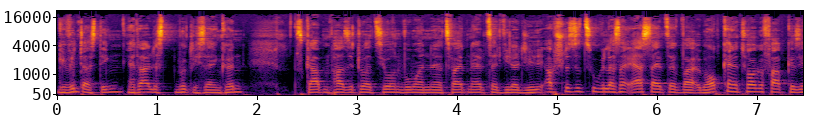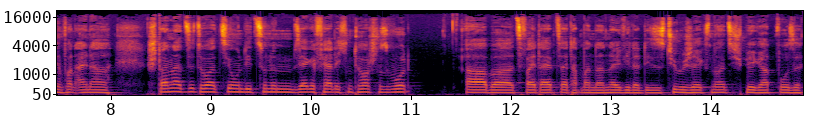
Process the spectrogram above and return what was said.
gewinnt das Ding. Hätte alles möglich sein können. Es gab ein paar Situationen, wo man in der zweiten Halbzeit wieder die Abschlüsse zugelassen hat. Erste Halbzeit war überhaupt keine Torgefahr, abgesehen von einer Standardsituation, die zu einem sehr gefährlichen Torschuss wurde. Aber zweite Halbzeit hat man dann halt wieder dieses typische 96-Spiel gehabt, wo sie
